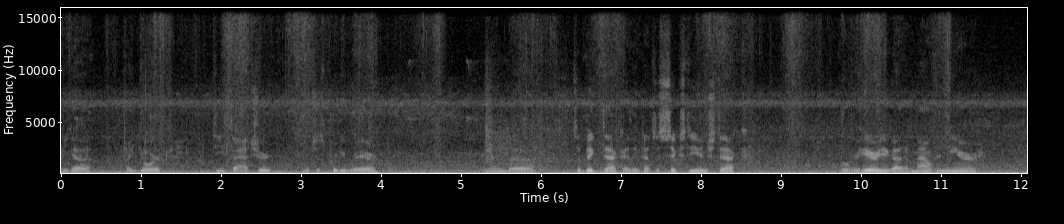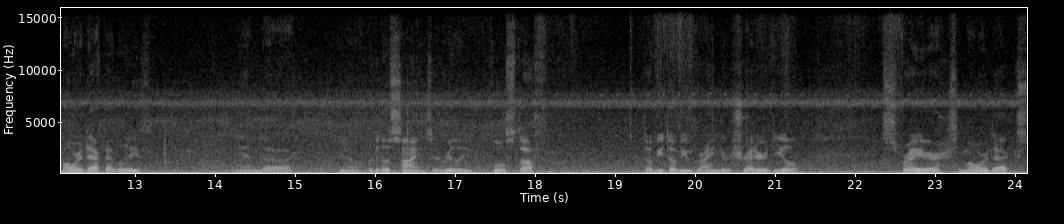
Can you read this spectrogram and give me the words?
We got a York dethatcher, which is pretty rare. And uh, it's a big deck. I think that's a 60 inch deck. Over here you got a Mountaineer mower deck, I believe. And, uh, you know, look at those signs. They're really cool stuff. WW grinder shredder deal, sprayer, some mower decks,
